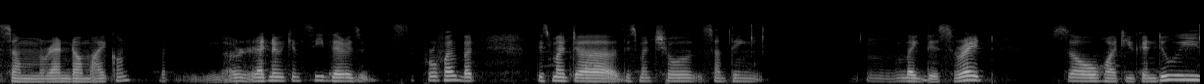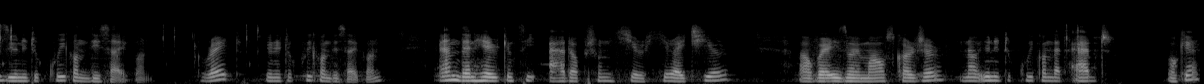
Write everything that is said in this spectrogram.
some random icon but uh, right now you can see there is a profile but this might uh, this might show something mm, like this right? So what you can do is you need to click on this icon right? You need to click on this icon. And then here you can see add option here here right here. Uh, where is my mouse cursor? Now you need to click on that add okay?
